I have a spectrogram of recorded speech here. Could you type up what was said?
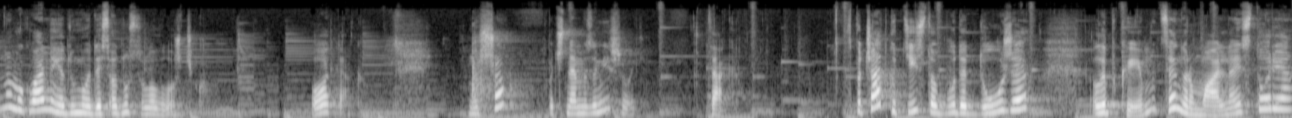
Ну, буквально, я думаю, десь одну столову ложечку. Отак. Ну що, почнемо замішувати? Так. Спочатку тісто буде дуже липким, це нормальна історія.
